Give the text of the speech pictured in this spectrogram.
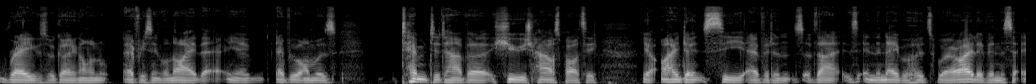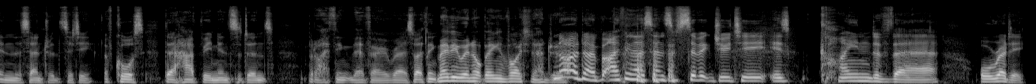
raves were going on every single night. That you know everyone was tempted to have a huge house party yeah, I don't see evidence of that in the neighbourhoods where I live in the in the centre of the city. Of course, there have been incidents, but I think they're very rare. So I think maybe we're not being invited, Andrew. No, no, but I think that sense of civic duty is kind of there already.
